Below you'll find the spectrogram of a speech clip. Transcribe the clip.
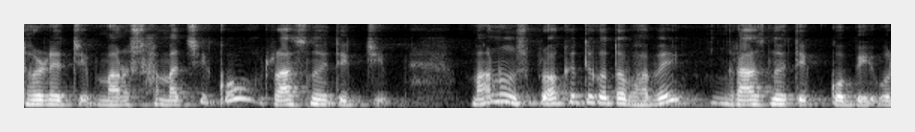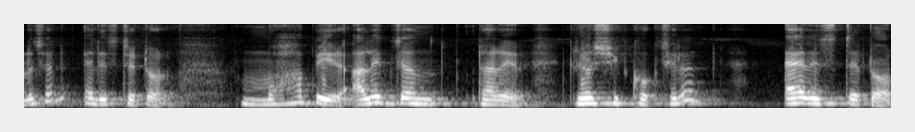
ধরনের জীব? মানুষ সামাজিক ও রাজনৈতিক জীব। মানুষ প্রকৃতিগতভাবে রাজনৈতিক কবি বলেছেন অ্যারিস্টেটল। মহাবীর আলেকজান্ডারের গৃহশিক্ষক ছিলেন অ্যারিস্টেটল।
